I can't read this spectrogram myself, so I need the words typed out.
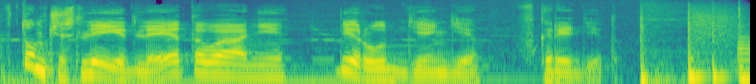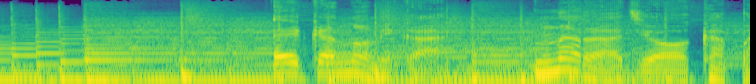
В том числе и для этого они берут деньги в кредит. Экономика на радио КП.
